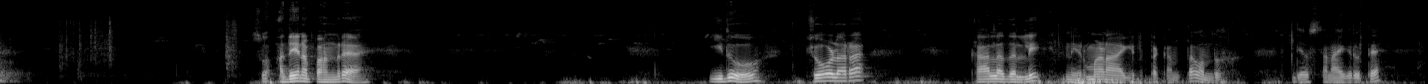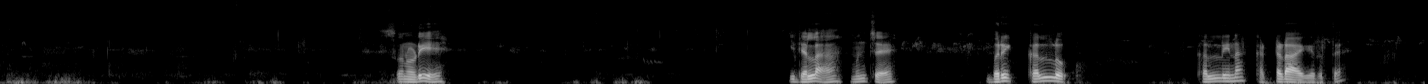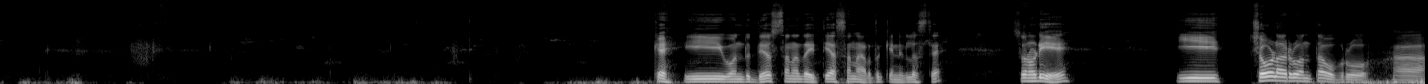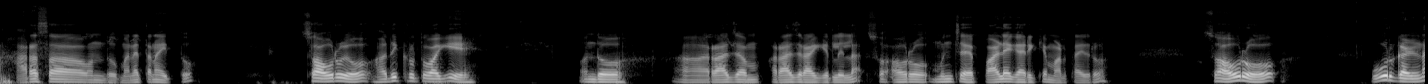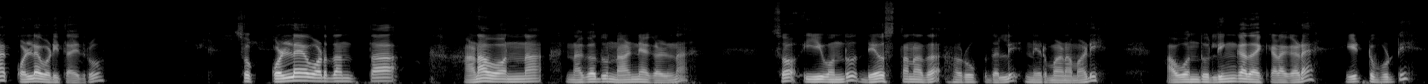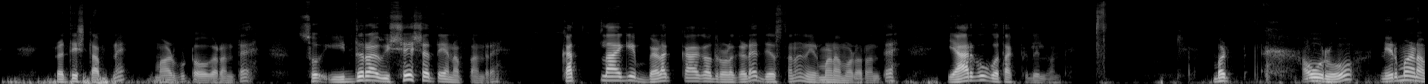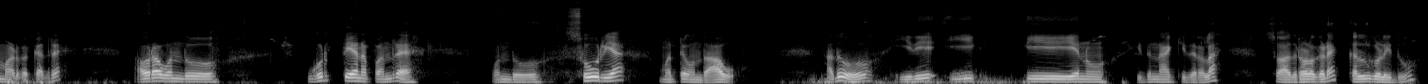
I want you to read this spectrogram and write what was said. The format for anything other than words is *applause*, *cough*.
ಸೊ ಅದೇನಪ್ಪ ಅಂದರೆ, ಇದು ಚೋಳರ ಕಾಲದಲ್ಲಿ ನಿರ್ಮಾಣ ಆಗಿರ್ತಕ್ಕಂಥ ಒಂದು ದೇವಸ್ಥಾನ ಆಗಿರುತ್ತೆ. ಸೊ ನೋಡಿ, ಇದೆಲ್ಲ ಮುಂಚೆ ಬರೀ ಕಲ್ಲು, ಕಲ್ಲಿನ ಕಟ್ಟಡ ಆಗಿರುತ್ತೆ. ಓಕೆ, ಈ ಒಂದು ದೇವಸ್ಥಾನದ ಇತಿಹಾಸನ ಅರ್ಧಕ್ಕೆ ನಿಲ್ಲಿಸ್ದೆ. ಸೊ, ನೋಡಿ, ಈ ಚೋಳರು ಅಂತ ಒಬ್ಬರು ಅರಸ ಒಂದು ಮನೆತನ ಇತ್ತು. ಸೊ, ಅವರು ಅಧಿಕೃತವಾಗಿ ಒಂದು ರಾಜ, ರಾಜರಾಗಿರಲಿಲ್ಲ. ಸೊ, ಅವರು ಮುಂಚೆ ಪಾಳೆಗಾರಿಕೆ ಮಾಡ್ತಾಯಿದ್ರು. ಸೊ, ಅವರು ಊರುಗಳನ್ನ ಕೊಳ್ಳೆ ಹೊಡಿತಾಯಿದ್ರು. ಸೊ, ಕೊಳ್ಳೆ ಹೊಡೆದಂಥ ಹಣವನ್ನು, ನಗದು ನಾಣ್ಯಗಳನ್ನ ಸೊ, ಈ ಒಂದು ದೇವಸ್ಥಾನದ ರೂಪದಲ್ಲಿ ನಿರ್ಮಾಣ ಮಾಡಿ, ಆ ಒಂದು ಲಿಂಗದ ಕೆಳಗಡೆ ಇಟ್ಟುಬಿಟ್ಟು ಪ್ರತಿಷ್ಠಾಪನೆ ಮಾಡಿಬಿಟ್ಟು ಹೋಗೋರಂತೆ. ಸೊ, ಇದರ ವಿಶೇಷತೆ ಏನಪ್ಪ ಅಂದರೆ ಕತ್ತಲಾಗಿ ಬೆಳಕಾಗೋದ್ರೊಳಗಡೆ ದೇವಸ್ಥಾನ ನಿರ್ಮಾಣ ಮಾಡೋರಂತೆ. ಯಾರಿಗೂ ಗೊತ್ತಾಗ್ತಿರ್ಲಿಲ್ವಂತೆ. ಬಟ್, ಅವರು ನಿರ್ಮಾಣ ಮಾಡಬೇಕಾದ್ರೆ, ಅವರ ಒಂದು ಗುರ್ತು ಏನಪ್ಪ ಅಂದರೆ, ಒಂದು ಸೂರ್ಯ ಮತ್ತು ಒಂದು ಹಾವು. ಅದು ಇದೇ ಈ ಈ ಏನು ಇದನ್ನು ಹಾಕಿದಾರಲ್ಲ ಸೊ ಅದರೊಳಗಡೆ ಕಲ್ಲುಗಳಿದ್ವು.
